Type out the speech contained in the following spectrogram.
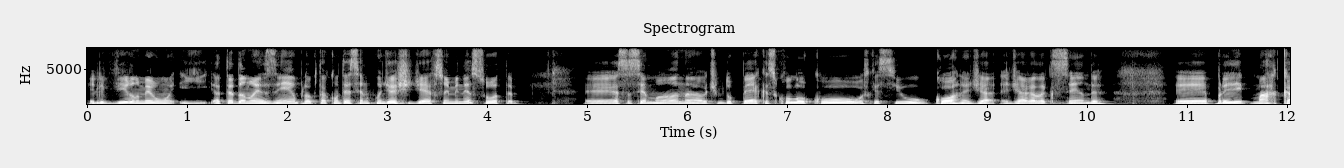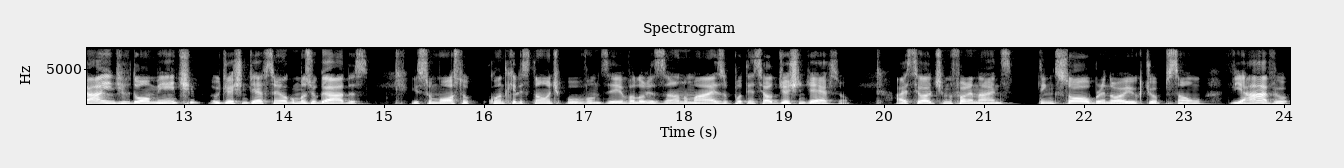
ele vira o número um. E até dando um exemplo, é o que está acontecendo com o Justin Jefferson em Minnesota. É, essa semana, o time do Packers colocou, esqueci o corner, Jair Alexander, é, para ele marcar individualmente o Justin Jefferson em algumas jogadas. Isso mostra o quanto que eles estão, tipo, vamos dizer, valorizando mais o potencial do Justin Jefferson. Aí você olha o time do 49ers, tem só o Brandon Ayuk de opção viável,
